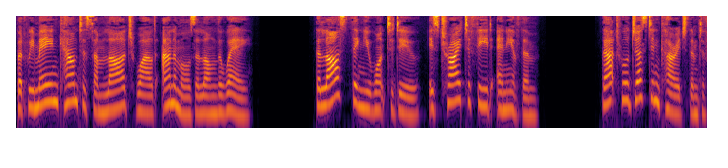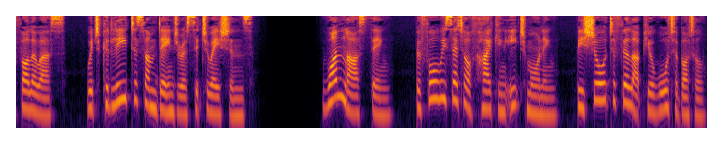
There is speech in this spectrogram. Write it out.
but we may encounter some large wild animals along the way. The last thing you want to do is try to feed any of them. That will just encourage them to follow us, which could lead to some dangerous situations. One last thing, before we set off hiking each morning, be sure to fill up your water bottle.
